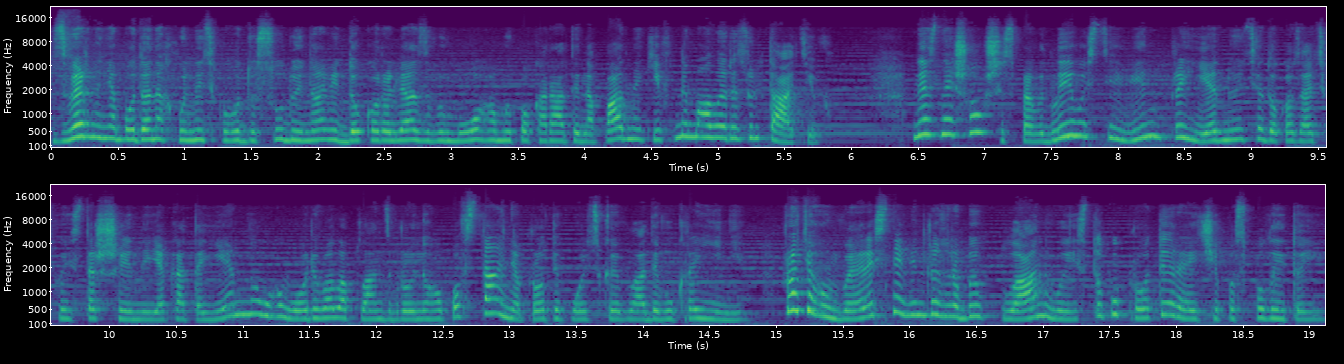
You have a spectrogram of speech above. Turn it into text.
Звернення Богдана Хмельницького до суду і навіть до короля з вимогами покарати нападників не мали результатів. Не знайшовши справедливості, він приєднується до козацької старшини, яка таємно обговорювала план збройного повстання проти польської влади в Україні. Протягом вересня він розробив план виступу проти Речі Посполитої.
